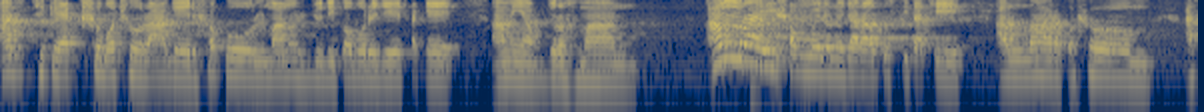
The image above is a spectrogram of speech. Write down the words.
আজ থেকে একশো বছর আগের সকল মানুষ যদি কবরে যেয়ে থাকে, আমি আব্দুর রহমান। আমরা এই সম্মেলনে যারা উপস্থিত আছি, আল্লাহর কসম আজ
